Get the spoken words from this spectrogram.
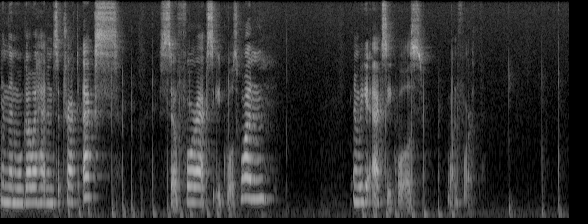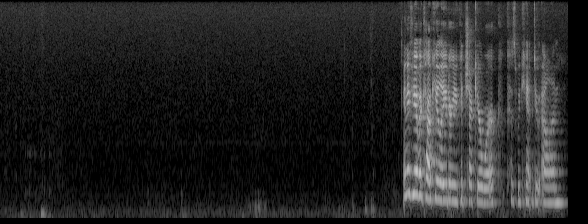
And then we'll go ahead and subtract x. So 4x equals 1. And we get x equals 1 fourth. And if you have a calculator, you could check your work because we can't do ln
